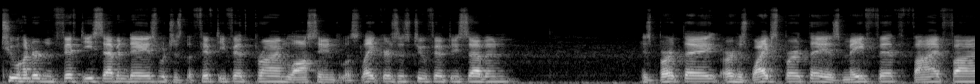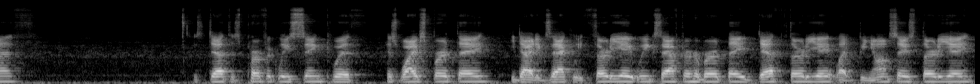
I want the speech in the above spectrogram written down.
257 days, which is the 55th prime. Los Angeles Lakers is 257. His birthday, or his wife's birthday, is May 5th, 5 5. His death is perfectly synced with his wife's birthday. He died exactly 38 weeks after her birthday. Death 38, like Beyonce's 38.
